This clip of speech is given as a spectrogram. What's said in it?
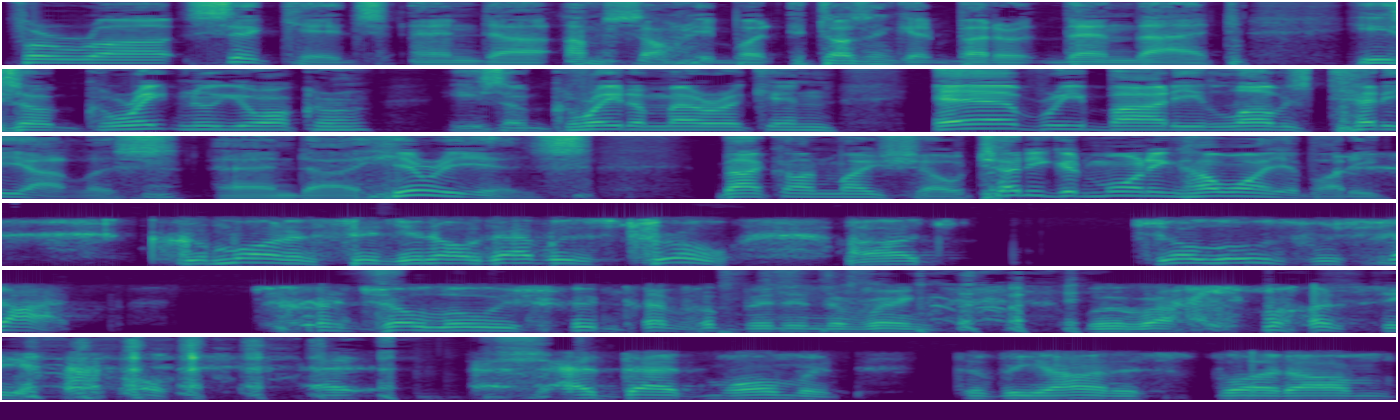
for uh, sick kids. And uh, I'm sorry, but it doesn't get better than that. He's a great New Yorker. He's a great American. Everybody loves Teddy Atlas. And uh, here he is back on my show. Teddy, good morning. How are you, buddy? Good morning, Sid. You know, that was true. Joe Louis was shot. Joe Louis should never have been in the ring with Rocky Marciano at, at that moment, to be honest. But, um,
